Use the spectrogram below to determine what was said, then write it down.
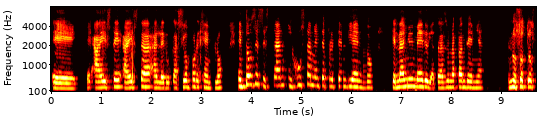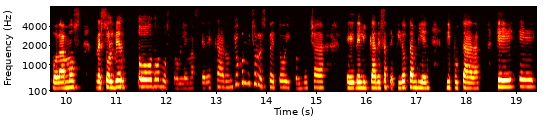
eh, a, este, a, esta, a la educación, por ejemplo, entonces están injustamente pretendiendo que en año y medio y atrás de una pandemia nosotros podamos resolver todos los problemas que dejaron. Yo con mucho respeto y con mucha eh, delicadeza te pido también, diputada, que eh,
